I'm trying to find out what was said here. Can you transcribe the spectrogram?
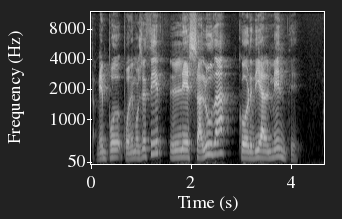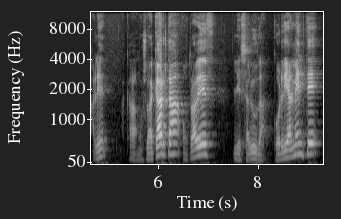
También podemos decir, le saluda cordialmente, ¿vale? Acabamos la carta, otra vez, le saluda cordialmente,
